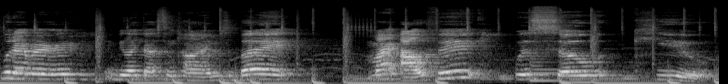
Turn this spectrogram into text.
whatever. It'd be like that sometimes. But my outfit was so cute.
